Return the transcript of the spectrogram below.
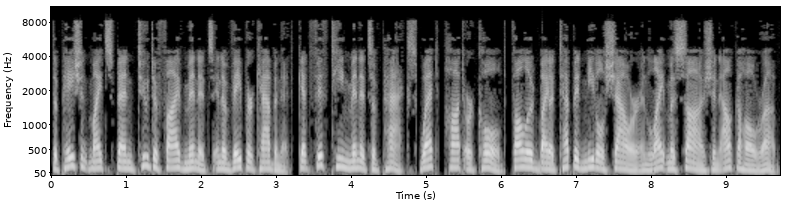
the patient might spend 2 to 5 minutes in a vapor cabinet, get 15 minutes of packs wet, hot or cold, followed by a tepid needle shower and light massage and alcohol rub.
